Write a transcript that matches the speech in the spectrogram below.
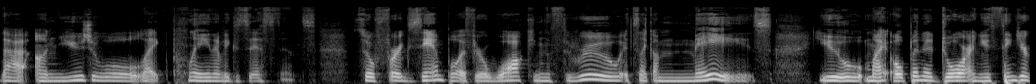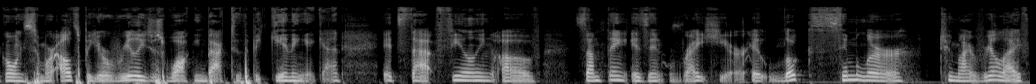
that unusual like plane of existence. So, for example, if you're walking through, it's like a maze. You might open a door and you think you're going somewhere else, but you're really just walking back to the beginning again. It's that feeling of something isn't right here. It looks similar to my real life,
